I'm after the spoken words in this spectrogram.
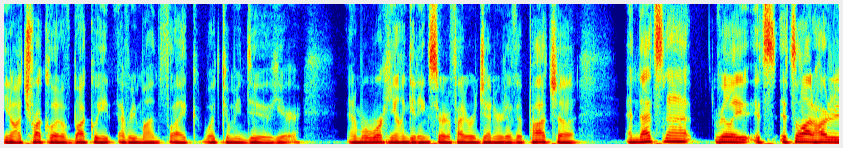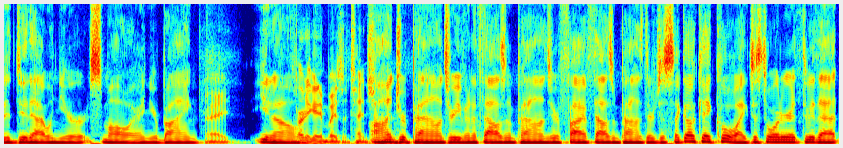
you know, a truckload of buckwheat every month. Like, what can we do here? and we're working on getting certified regenerative at Pacha. And that's not really it's it's a lot harder to do that when you're smaller and you're buying Right. you know Hard to get anybody's attention. 100 pounds or even a thousand pounds or 5,000 pounds. They're just like, okay, cool. Like just order it through that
